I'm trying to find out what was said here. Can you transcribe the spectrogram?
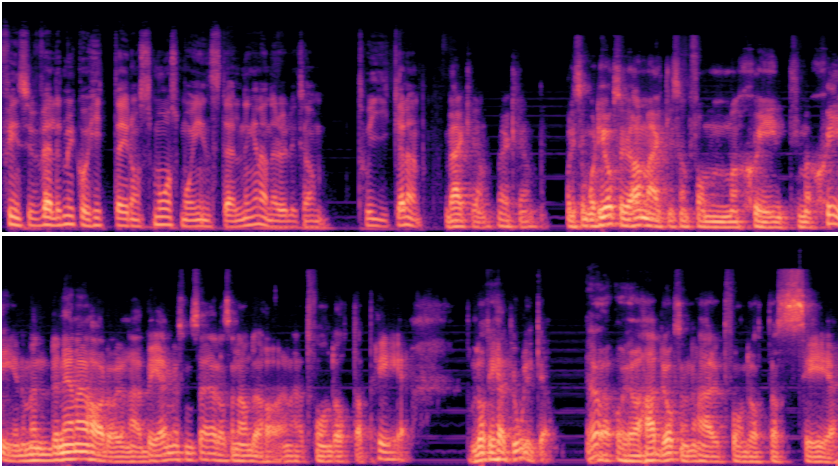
finns ju väldigt mycket att hitta i de små, små inställningarna när du liksom tweakar den. Verkligen, verkligen. Och, liksom, och det är också, jag har märkt liksom från maskin till maskin. Men den ena jag har då den här BM som säger och sen den andra har den här 208P. De låter helt olika. Ja. Och jag hade också den här 208C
